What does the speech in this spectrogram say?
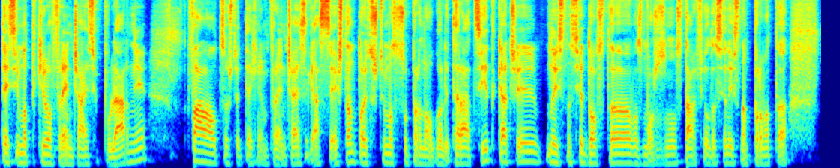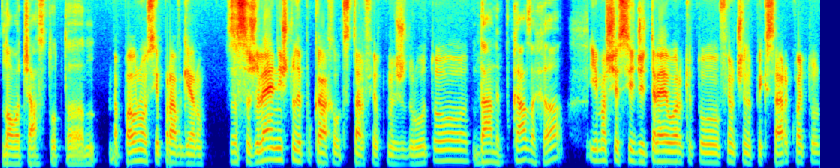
Те си имат такива франчайзи популярни. Fallout също е техен франчайз, сега се сещам. Той също има супер много алитерации, така че наистина си е доста възможно Starfield да си е наистина първата нова част от... Напълно си прав, Геро. За съжаление, нищо не показаха от Starfield, между другото. Да, не показаха. Имаше CG трейлър като филмче на Pixar, което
